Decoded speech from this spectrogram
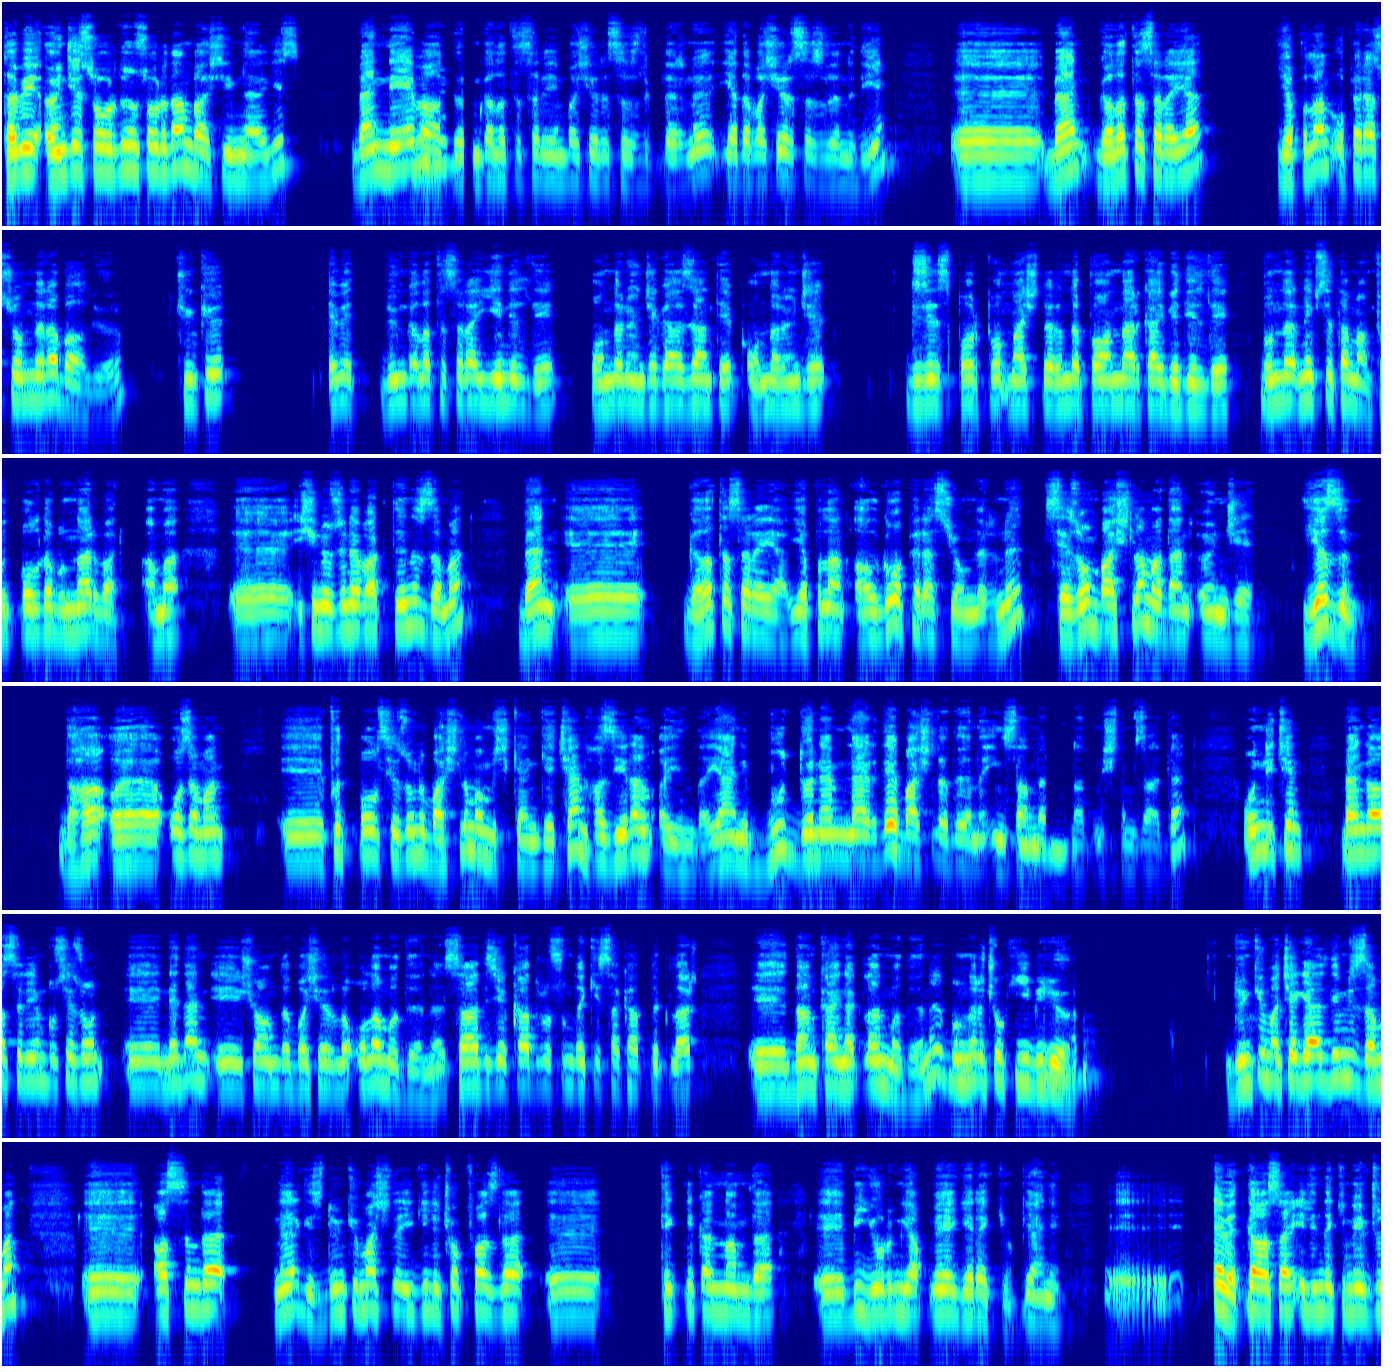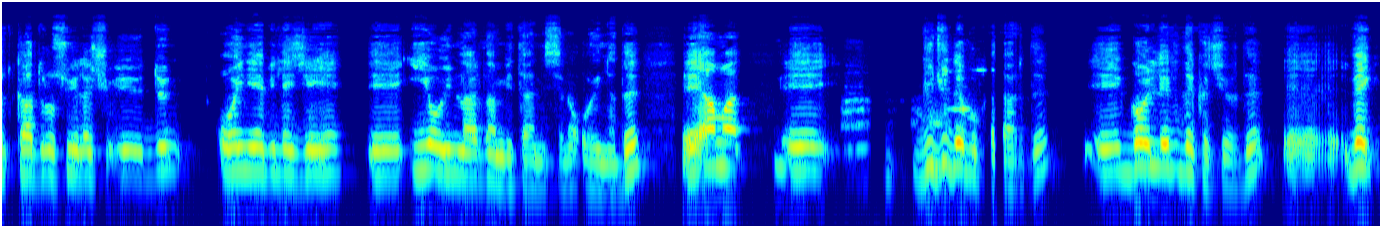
Tabii önce sorduğun sorudan başlayayım Nergiz. Ben neye bağlıyorum Galatasaray'ın başarısızlıklarını ya da başarısızlığını diyeyim. Ee, ben Galatasaray'a yapılan operasyonlara bağlıyorum. Çünkü evet dün Galatasaray yenildi. Ondan önce Gaziantep, ondan önce Rize Spor po- maçlarında puanlar kaybedildi. Bunların hepsi tamam. Futbolda bunlar var. Ama e, işin özüne baktığınız zaman ben e, Galatasaray'a yapılan algı operasyonlarını sezon başlamadan önce yazın daha e, o zaman e, futbol sezonu başlamamışken geçen Haziran ayında yani bu dönemlerde başladığını insanlara anlatmıştım zaten. Onun için ben Galatasaray'ın bu sezon e, neden e, şu anda başarılı olamadığını, sadece kadrosundaki sakatlıklardan kaynaklanmadığını bunları çok iyi biliyorum. Dünkü maça geldiğimiz zaman e, aslında Nergis dünkü maçla ilgili çok fazla e, teknik anlamda e, bir yorum yapmaya gerek yok. Yani e, evet Galatasaray elindeki mevcut kadrosuyla şu, e, dün oynayabileceği e, iyi oyunlardan bir tanesini oynadı. E, ama e, gücü de bu kadardı. E, golleri de kaçırdı. E, ve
